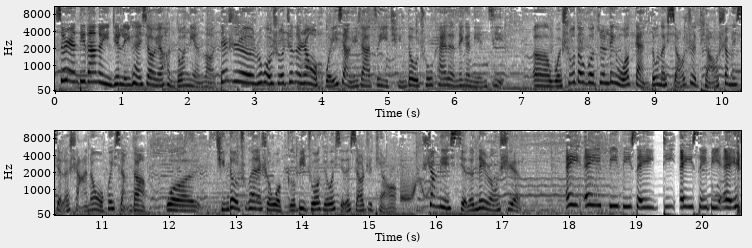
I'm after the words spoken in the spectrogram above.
虽然滴答呢已经离开校园很多年了，但是如果说真的让我回想一下自己情窦初开的那个年纪。呃，我收到过最令我感动的小纸条，上面写了啥呢？我会想到我情窦初开的时候，我隔壁桌给我写的小纸条，上面写的内容是 A A B B C D A C B A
